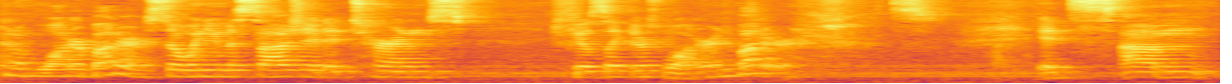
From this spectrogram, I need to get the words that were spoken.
kind of water butter. So when you massage it, it turns, it feels like there's water and butter. It's, it's, um,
